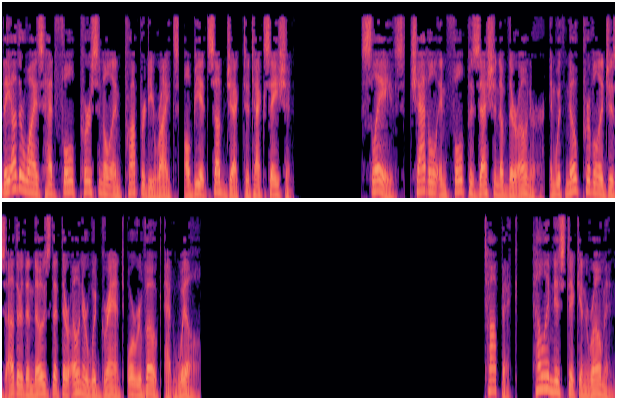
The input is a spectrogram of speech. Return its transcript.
They otherwise had full personal and property rights, albeit subject to taxation. Slaves, chattel in full possession of their owner, and with no privileges other than those that their owner would grant or revoke at will. Hellenistic and Roman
